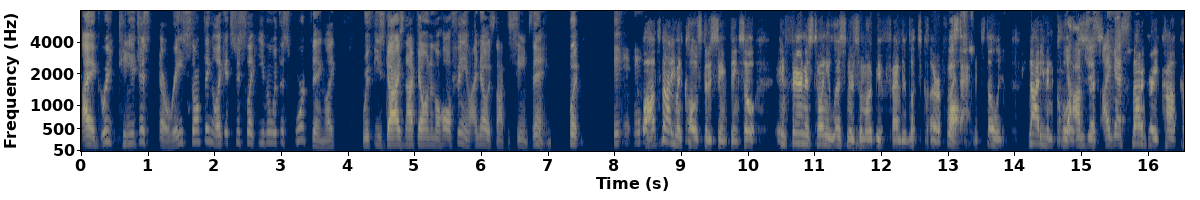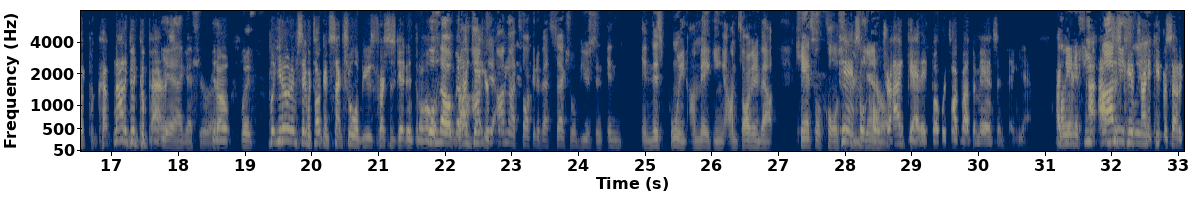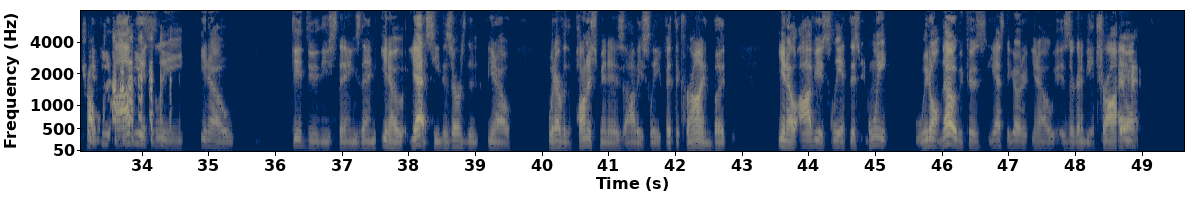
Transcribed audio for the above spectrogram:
I agree. Can you just erase something? Like it's just like even with the sport thing, like with these guys not going in the Hall of Fame. I know it's not the same thing, but it, it, Well, it's not even close to the same thing. So, in fairness to any listeners who might be offended, let's clarify Well- that it's still not even close. yeah, I'm just. That's I guess not a great comp, comp, comp- not a good comparison. Yeah, I guess you're right. You know, but but you know what I'm saying? We're talking sexual abuse versus getting into the whole. well, no, thing. but I I'm, get your. I'm, point. I'm not talking about sexual abuse in, in in this point. I'm making. I'm talking about cancel culture cancel culture. I get it, but we're talking about the Manson thing. Yeah, I, I mean, if he I, I'm just trying to keep us out of if trouble. he obviously, you know, did do these things, then you know, yes, he deserves the, you know, whatever the punishment is. Obviously, fit the crime, but you know, obviously, at this point, we don't know because he has to go to, you know, is there going to be a trial? Yeah.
